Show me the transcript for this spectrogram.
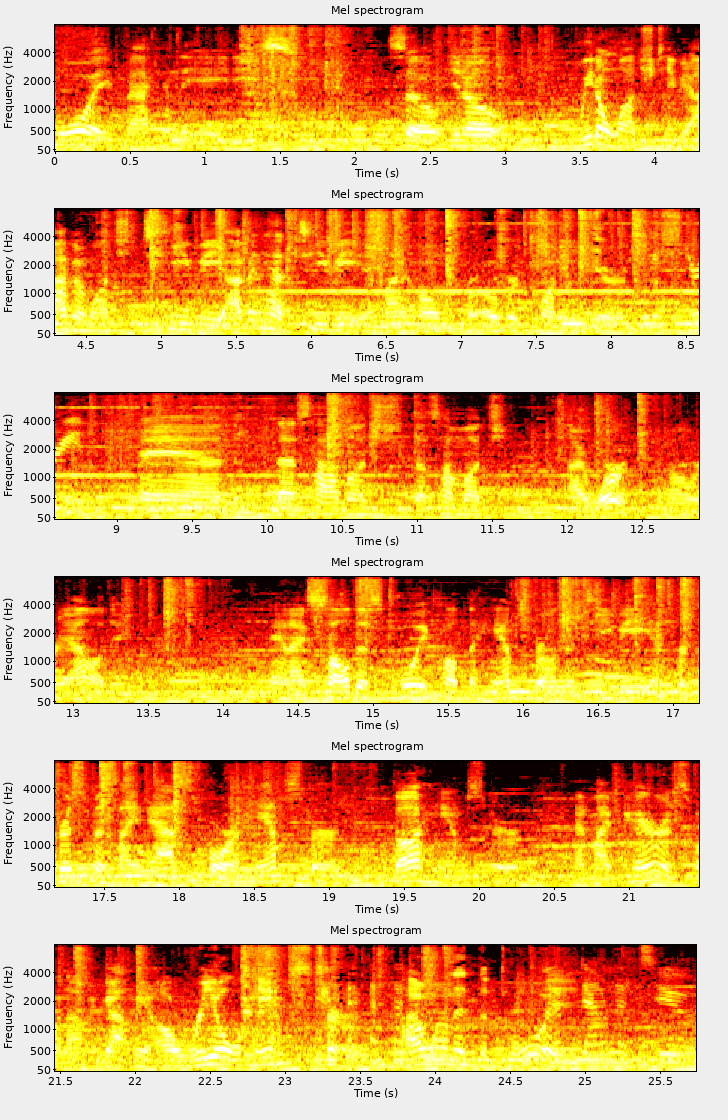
toy back in the 80s. So, you know, we don't watch TV. I haven't watched TV. I haven't had TV in my home for over 20 years. We stream. and that's how much that's how much I work in all reality. And I saw this toy called the hamster on the TV, and for Christmas I asked for a hamster, the hamster, and my parents went out and got me a real hamster. I wanted the toy. I'm down to two.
